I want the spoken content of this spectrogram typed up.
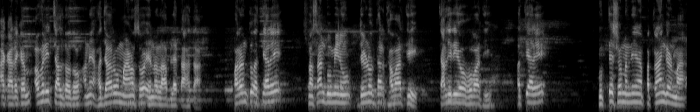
આ કાર્યક્રમ અવિરત ચાલતો હતો અને હજારો માણસો એનો લાભ લેતા હતા. પરંતુ અત્યારે સ્મશાન ભૂમિનું જીર્ણોદ્ધાર થવાથી ચાલી રહ્યો હોવાથી અત્યારે ગુપ્તેશ્વર મંદિરના પટાંગણમાં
